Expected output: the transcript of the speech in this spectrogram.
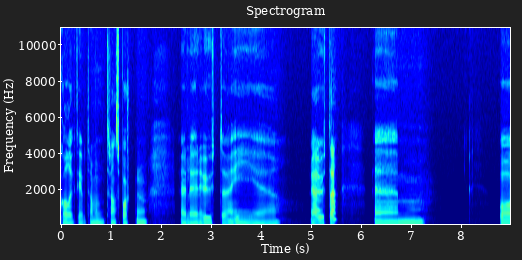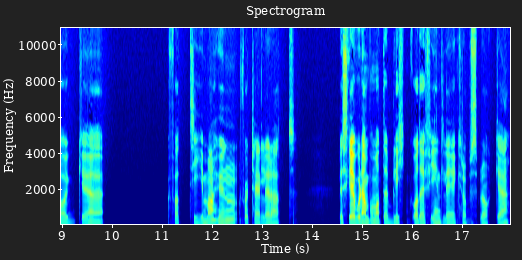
kollektivtransporten eller ute i eh, Ja, ute. Em, og eh, Fatima, hun forteller at Beskrev hvordan på en måte blikk og det fiendtlige kroppsspråket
